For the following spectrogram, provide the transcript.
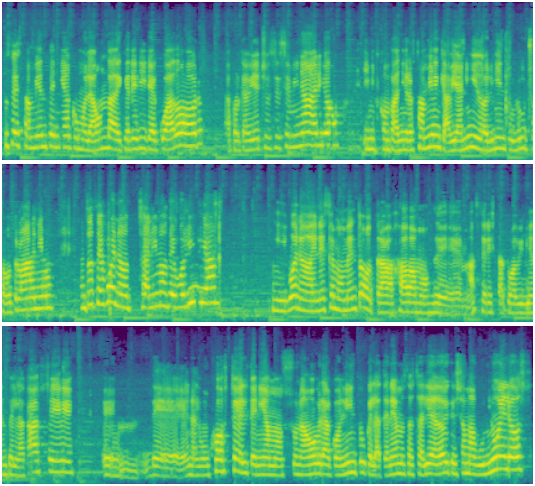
Entonces también tenía como la onda de querer ir a Ecuador, porque había hecho ese seminario, y mis compañeros también, que habían ido, Lintu, Lucho, otro año. Entonces, bueno, salimos de Bolivia y bueno, en ese momento trabajábamos de hacer estatua viviente en la calle, eh, de, en algún hostel, teníamos una obra con Lintu que la tenemos hasta el día de hoy que se llama Buñuelos,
